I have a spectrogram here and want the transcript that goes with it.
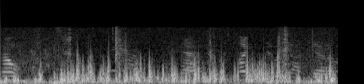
No. Yeah, just tighten it back there now.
